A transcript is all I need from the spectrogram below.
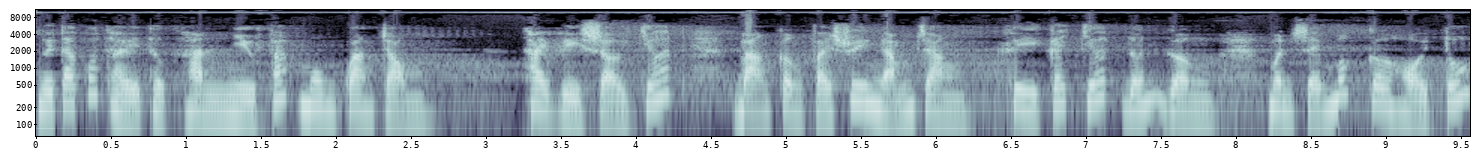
người ta có thể thực hành nhiều pháp môn quan trọng. Thay vì sợ chết, bạn cần phải suy ngẫm rằng khi cái chết đến gần, mình sẽ mất cơ hội tốt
